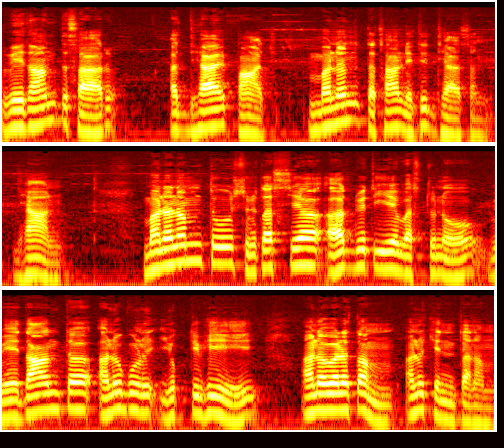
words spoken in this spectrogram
वेदांत सार, अध्याय पाँच, मनन तथा निधिध्यासन, ध्यान। मननम तो श्रुत अद्वितीय वस्तुनो, वेदांत अनुगुण युक्ति भी अनवरतम अनुचिंतनम।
